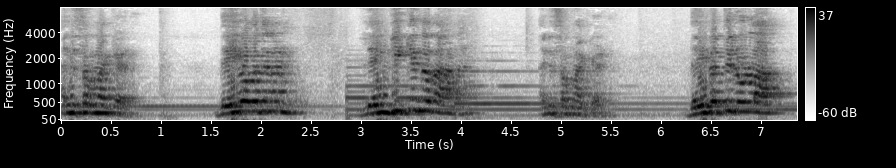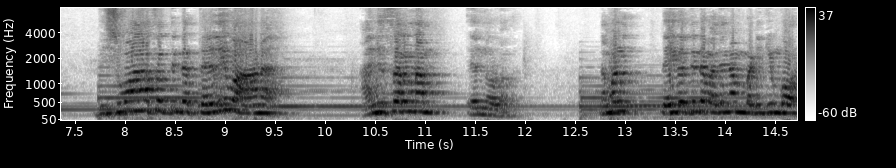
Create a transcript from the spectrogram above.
അനുസരണക്കേട്. ദൈവവചനം ലംഘിക്കുന്നതാണ് അനുസരണക്കേട്. ദൈവത്തിലുള്ള വിശ്വാസത്തിന്റെ തെളിവാണ് അനുസരണം എന്നുള്ളത്. നമ്മൾ ദൈവത്തിന്റെ വചനം പഠിക്കുമ്പോൾ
